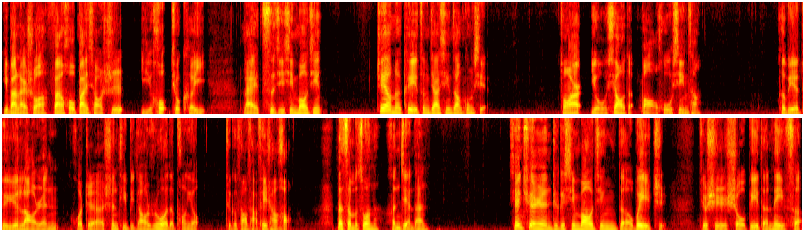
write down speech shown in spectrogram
一般来说啊，饭后半小时以后就可以来刺激心包经，这样呢可以增加心脏供血，从而有效的保护心脏。特别对于老人或者身体比较弱的朋友，这个方法非常好。那怎么做呢？很简单。先确认这个心包经的位置，就是手臂的内侧。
